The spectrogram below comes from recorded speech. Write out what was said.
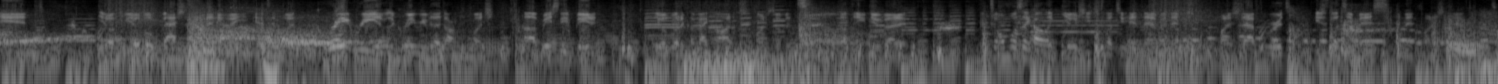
And you know if Yobo bashes out anyway, you get it. But great read, that was a great read with that Donkey Punch. Uh, basically baited Yobo to come back on and just punch him. It's nothing you can do about it. It's almost like how like Yoshi just lets you hit them and then punish it afterwards. He just lets you miss and then punish it afterwards.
